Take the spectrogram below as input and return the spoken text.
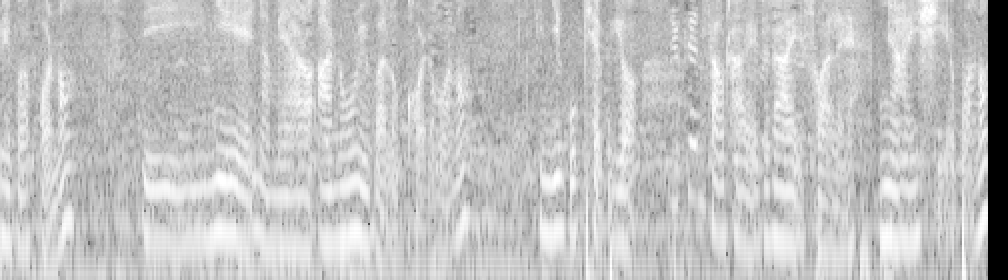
river ပေါ့နော်ဒီမြစ်ရဲ့နာမည်ကတော့ Arno River လို့ခေါ်တယ်ပေါ့နော် 拼命给我撇不要，上茶也这茶也说嘞，面也写不呢。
